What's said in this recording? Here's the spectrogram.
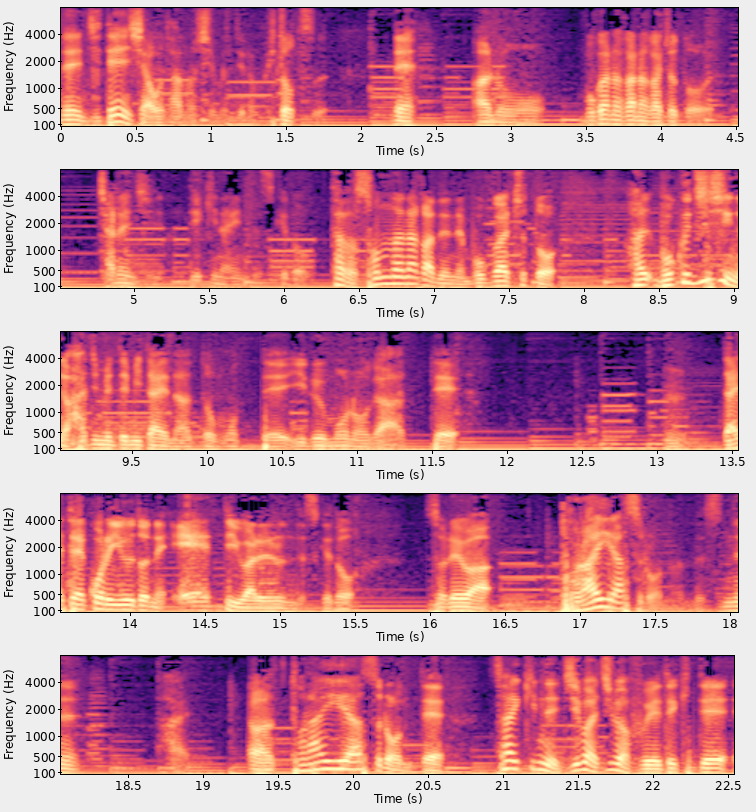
ね、自転車を楽しむっていうのも一つ、ね、あの、僕はなかなかちょっとチャレンジできないんですけど、ただそんな中でね、僕はちょっと、僕自身が始めてみたいなと思っているものがあって、うん、大体これ言うとね、えーって言われるんですけど、それはトライアスロンなんですね。はい。トライアスロンって最近ね、じわじわ増えてきて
